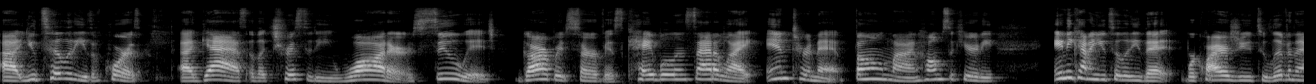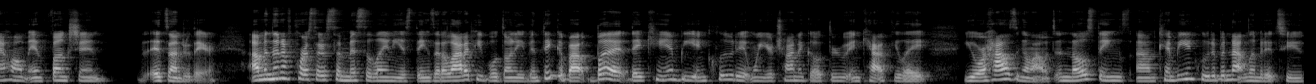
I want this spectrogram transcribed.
Uh, utilities, of course, uh, gas, electricity, water, sewage, garbage service, cable and satellite, internet, phone line, home security, any kind of utility that requires you to live in that home and function, it's under there. Um, and then, of course, there's some miscellaneous things that a lot of people don't even think about, but they can be included when you're trying to go through and calculate your housing allowance. And those things um, can be included, but not limited to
